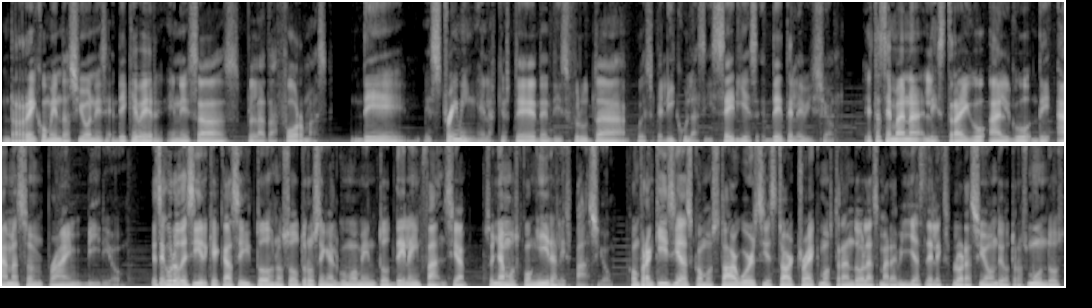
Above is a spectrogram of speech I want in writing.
recomendaciones de qué ver en esas plataformas de streaming en las que usted disfruta pues películas y series de televisión. Esta semana les traigo algo de Amazon Prime Video. Es seguro decir que casi todos nosotros en algún momento de la infancia soñamos con ir al espacio con franquicias como Star Wars y Star Trek mostrando las maravillas de la exploración de otros mundos,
